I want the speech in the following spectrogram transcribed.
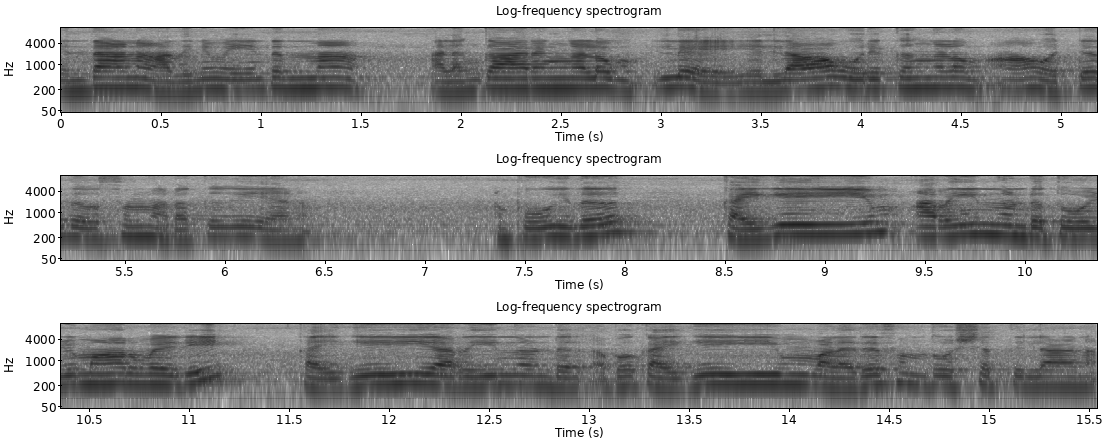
എന്താണ് അതിന് വേണ്ടുന്ന അലങ്കാരങ്ങളും ഇല്ലേ? എല്ലാ ഒരുക്കങ്ങളും ആ ഒറ്റ ദിവസം നടക്കുകയാണ്. അപ്പോൾ ഇത് കൈകേയിയും അറിയുന്നുണ്ട്. തോഴിമാർ വഴി കൈകേയി അറിയുന്നുണ്ട്. അപ്പോൾ കൈകേയിയും വളരെ സന്തോഷത്തിലാണ്.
